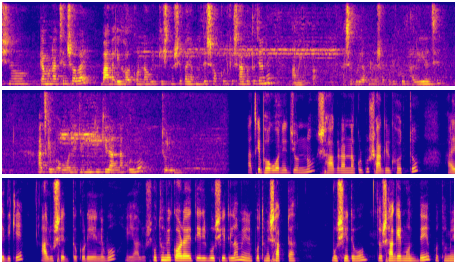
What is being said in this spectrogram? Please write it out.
কৃষ্ণ, কেমন আছেন সবাই? বাঙালি ঘরকন্যা উইথ কৃষ্ণ সেবায় আপনাদের সকলকে স্বাগত জানাই, আমি রূপা। আশা করি আপনারা সকলে খুব ভালোই আছেন। আজকে ভগবানের জন্য কি কি রান্না করব? চলুন। আজকে ভগবানের জন্য শাক রান্না করব, শাকের ঘট্ট, আর এদিকে আলু সেদ্ধ করে নেব। এই আলু প্রথমে কড়াইয়ে তেল বসিয়ে দিলাম প্রথমে শাকটা বসিয়ে দেব। তো শাকের মধ্যে প্রথমে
